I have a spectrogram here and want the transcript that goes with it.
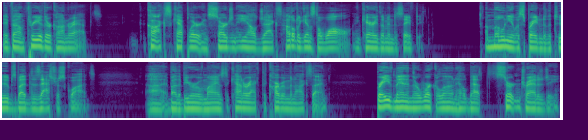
They found three of their comrades, Cox, Kepler, and Sergeant A.L. Jacks, huddled against a wall and carried them into safety. Ammonia was sprayed into the tubes by the disaster squads, uh, by the Bureau of Mines to counteract the carbon monoxide. Brave men in their work alone held back certain tragedy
